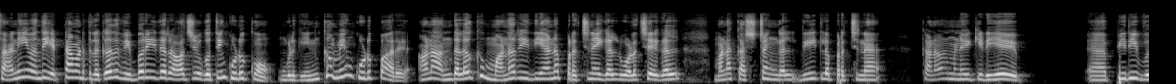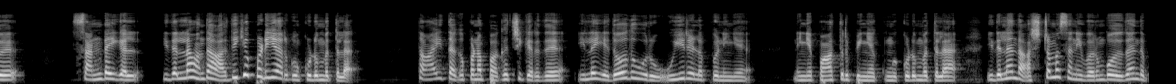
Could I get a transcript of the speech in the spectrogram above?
சனி வந்து எட்டாம் இடத்துல இருக்கிறது விபரீத ராஜயோகத்தையும் கொடுக்கும். உங்களுக்கு இன்கமையும் கொடுப்பாரு. ஆனால் அந்தளவுக்கு மன ரீதியான பிரச்சனைகள் உளைச்சல்கள் மன கஷ்டங்கள் வீட்டில் பிரச்சனை கணவன் மனைவிக்கிடையே பிரிவு சண்டைகள் இதெல்லாம் வந்து அதிகப்படியாக இருக்கும் குடும்பத்தில். தாய் தகப்பனை பகச்சிக்கிறது இல்லை ஏதாவது ஒரு உயிரிழப்பு நீங்கள் நீங்கள் பார்த்துருப்பீங்க உங்கள் குடும்பத்தில். இதெல்லாம் இந்த அஷ்டம சனி வரும்போது தான் இந்த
